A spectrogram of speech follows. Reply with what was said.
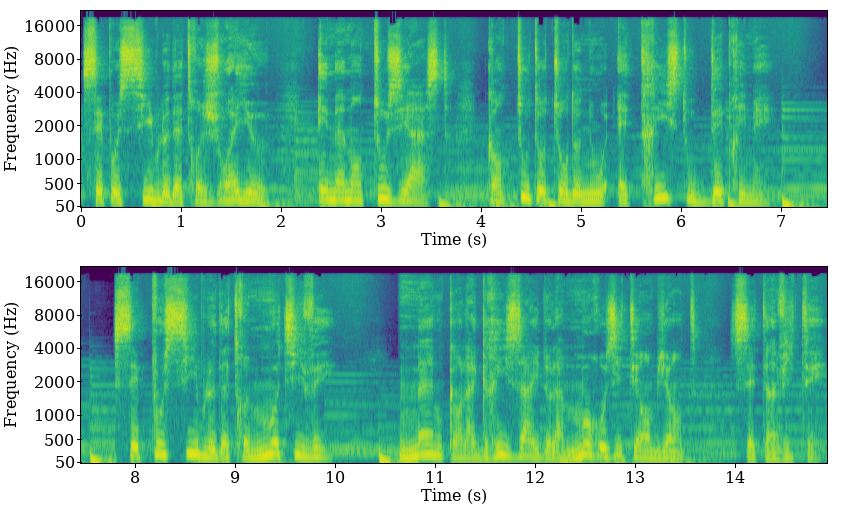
C'est possible d'être joyeux et même enthousiaste quand tout autour de nous est triste ou déprimé. C'est possible d'être motivé même quand la grisaille de la morosité ambiante s'est invitée.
